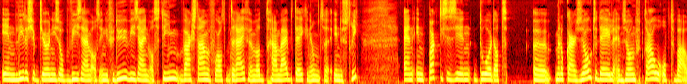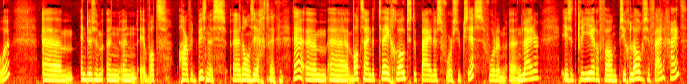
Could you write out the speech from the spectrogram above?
in leadership journeys op wie zijn we als individu, wie zijn we als team, waar staan we voor als bedrijf en wat gaan wij betekenen in onze industrie. En in praktische zin, door dat uh, met elkaar zo te delen en zo'n vertrouwen op te bouwen. Um, en dus een, een, een, wat Harvard Business uh, dan zegt. Hè, um, uh, wat zijn de twee grootste pijlers voor succes voor een, een, leider? Is het creëren van psychologische veiligheid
